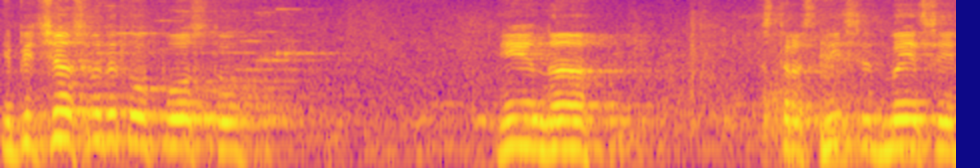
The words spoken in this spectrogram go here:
І під час Великого посту, і на Страсній Седмиці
